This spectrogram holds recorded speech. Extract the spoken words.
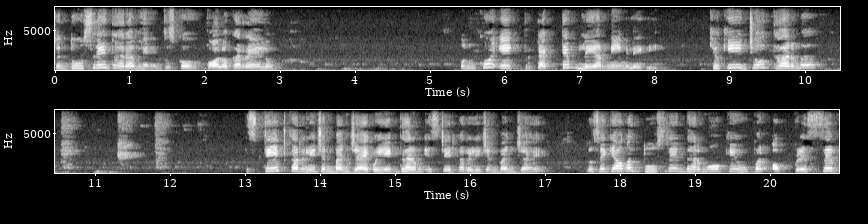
जो दूसरे धर्म हैं, जिसको फॉलो कर रहे हैं लोग उनको एक प्रोटेक्टिव लेयर नहीं मिलेगी। क्योंकि जो धर्म स्टेट का रिलीजन बन जाए, कोई एक धर्म स्टेट का रिलीजन बन जाए तो उससे क्या होगा? दूसरे धर्मों के ऊपर ऑप्रेसिव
